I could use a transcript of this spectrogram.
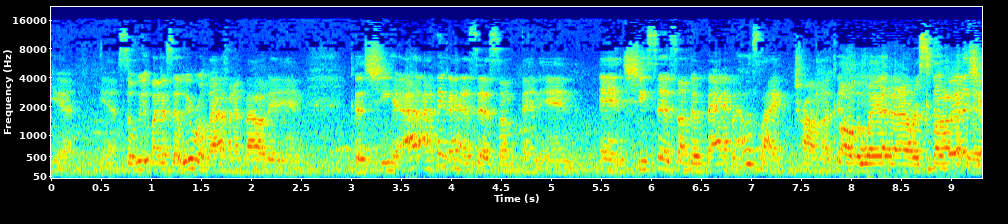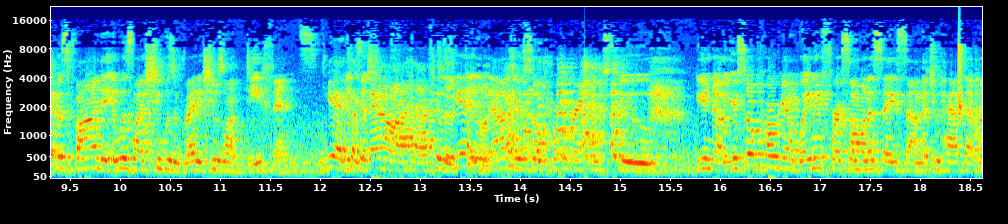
Yeah, yeah. So we, like I said, we were laughing about it, and because she, I, I think I had said something, and and she said something back, but I was like trauma. Cause Oh, the way that I responded, The way that she responded. it was like she was ready. She was on defense. Yeah, Because now she- I have to yeah, do it. now you're so programmed to, you know, you're so programmed waiting for someone to say something that you have that Yeah.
